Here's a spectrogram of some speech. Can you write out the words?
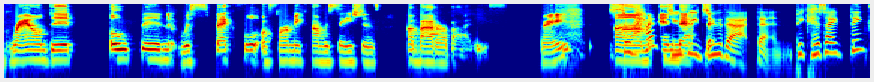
grounded, open, respectful, affirming conversations about our bodies, right? So Um, how do that- we do that then? Because I think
